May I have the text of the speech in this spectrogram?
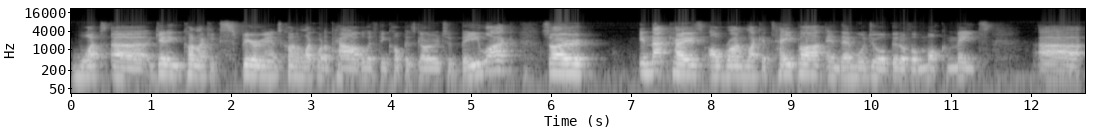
what uh, getting kind of like experience, kind of like what a powerlifting comp is going to be like. So in that case, I'll run like a taper and then we'll do a bit of a mock meet uh,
